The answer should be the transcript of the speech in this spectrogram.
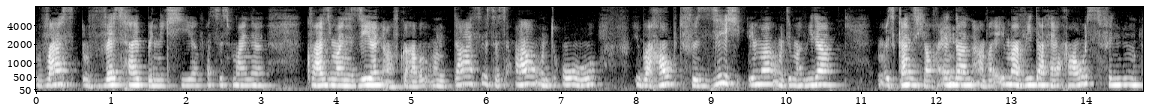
Was, weshalb bin ich hier? Was ist meine, quasi meine Seelenaufgabe? Und das ist das A und O, überhaupt für sich immer und immer wieder, es kann sich auch ändern, aber immer wieder herausfinden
